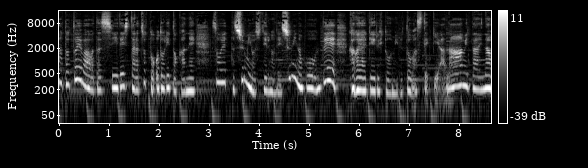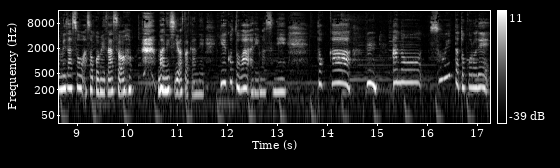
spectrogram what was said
まあ、例えば私でしたらちょっと踊りとかねそういった趣味をしているので趣味の方で輝いている人を見るとは素敵やなみたいな目指そうあそこ目指そう真似しようとかねいうことはありますね。とか、うん、あのそういったところで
